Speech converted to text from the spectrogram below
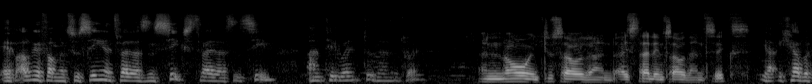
Ich habe angefangen zu singen 2006, 2007, until when? 2012. And now in 2000, I started in 2006. Ja, ich habe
